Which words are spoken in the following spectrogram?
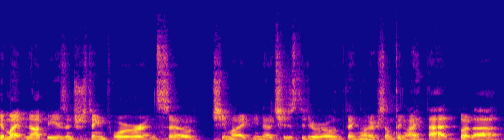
it might not be as interesting for her, and so she might you know choose to do her own thing or something like that. But uh,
